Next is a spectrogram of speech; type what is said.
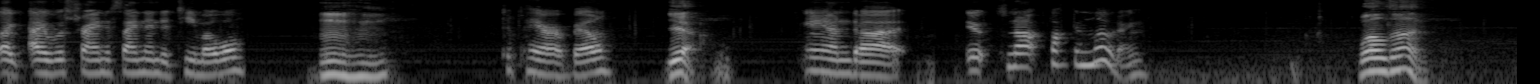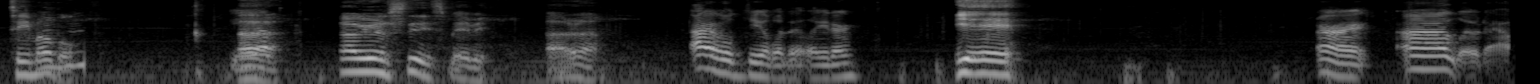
like I was trying to sign into T-Mobile mm-hmm. to pay our bill, Yeah. and uh it's not fucking loading. Well done. T-Mobile. Mhm. Uh, Yep. oh, you're gonna sneeze, maybe. I don't know. I will deal with it later. Yeah. All right. Uh, load out.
